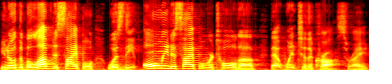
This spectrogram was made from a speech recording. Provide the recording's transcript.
You know, the beloved disciple was the only disciple we're told of that went to the cross, right?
